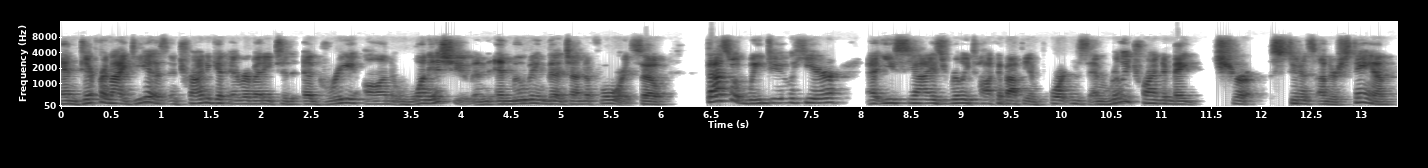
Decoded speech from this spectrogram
and different ideas and trying to get everybody to agree on one issue and, and moving the agenda forward. So that's what we do here at UCI is really talk about the importance and really trying to make sure students understand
